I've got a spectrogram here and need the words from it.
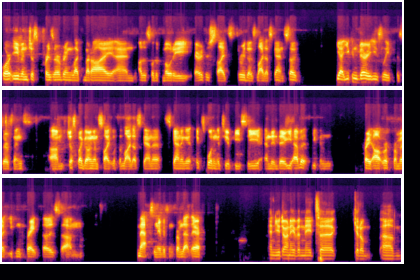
or even just preserving like marae and other sort of Māori heritage sites through those LiDAR scans. So yeah, you can very easily preserve things um, just by going on site with the LiDAR scanner, scanning it, exporting it to your PC, and then there you have it. You can create artwork from it. You can create those um, maps and everything from that there. And you don't even need to get a um,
